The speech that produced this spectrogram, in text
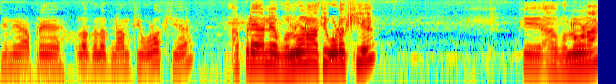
જેને આપણે અલગ અલગ નામથી ઓળખીએ. આપણે આને વલોણાથી ઓળખીએ કે આ વલોણા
